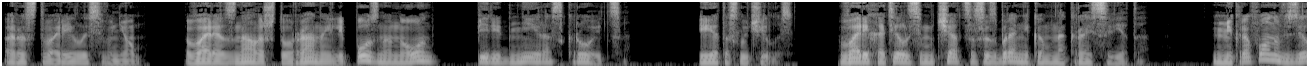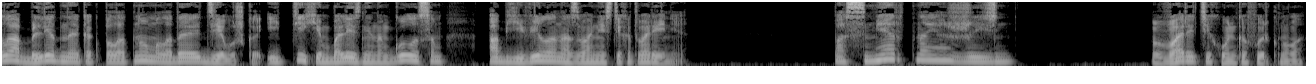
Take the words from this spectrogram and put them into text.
растворилась в нем. Варя знала, что рано или поздно, но он перед ней раскроется. И это случилось. Варе хотелось мчаться с избранником на край света. Микрофон взяла бледная, как полотно, молодая девушка и тихим болезненным голосом объявила название стихотворения — посмертная жизнь». Варя тихонько фыркнула.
